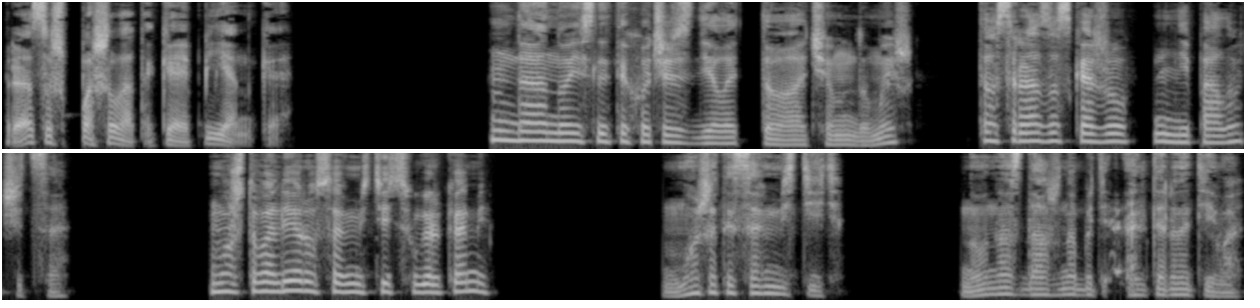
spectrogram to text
Раз уж пошла такая пьянка. «Да, но если ты хочешь сделать то, о чем думаешь, то сразу скажу, не получится. Может, Валеру совместить с угольками?» «Может и совместить. Но у нас должна быть альтернатива».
